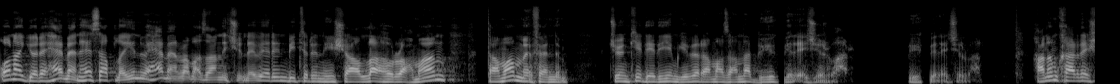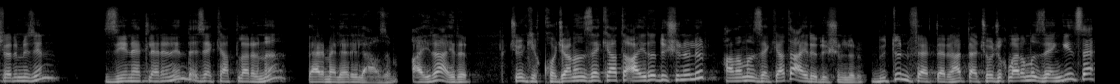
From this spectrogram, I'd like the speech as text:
Ona göre hemen hesaplayın ve hemen Ramazan içinde verin bitirin inşallahurrahman. Tamam mı efendim? Çünkü dediğim gibi Ramazan'da büyük bir ecir var. Büyük bir ecir var. Hanım kardeşlerimizin zinetlerinin de zekatlarını vermeleri lazım. Ayrı ayrı. Çünkü kocanın zekatı ayrı düşünülür, hanımın zekatı ayrı düşünülür. Bütün fertlerin hatta çocuklarımız zenginse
